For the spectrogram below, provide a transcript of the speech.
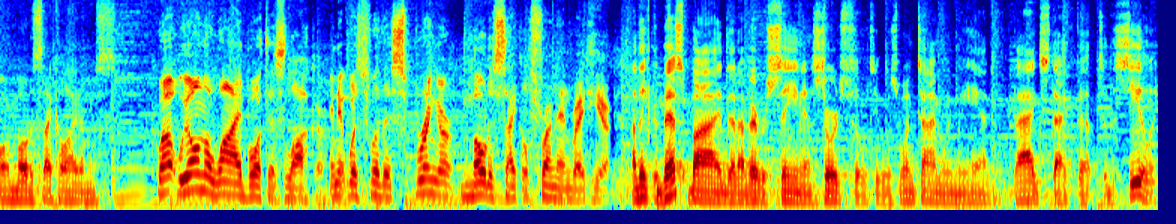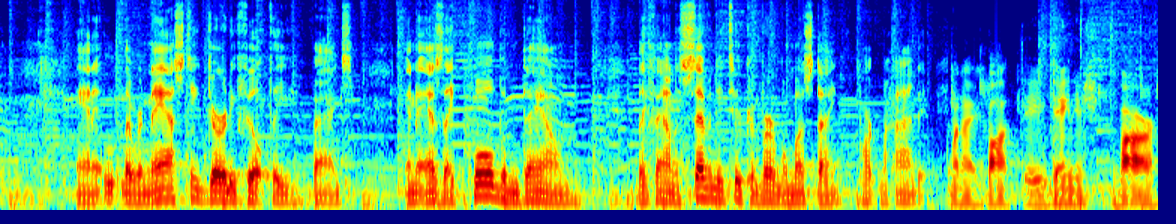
or motorcycle items, Well, we all know why I bought this locker, and it was for the Springer motorcycle front end right here. I think the best buy that I've ever seen in a storage facility was one time when we had bags stacked up to the ceiling. And it, they were nasty, dirty, filthy bags. And as they pulled them down, they found a 72 convertible Mustang parked behind it. when I bought the Danish bar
